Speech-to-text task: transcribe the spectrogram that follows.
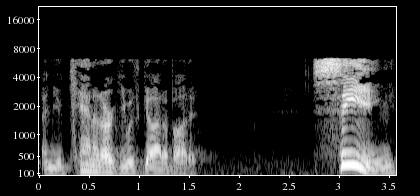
And you cannot argue with God about it. Seeing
